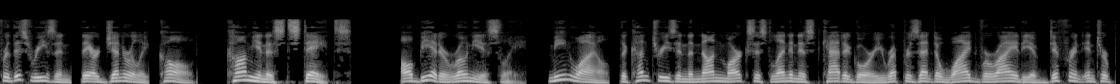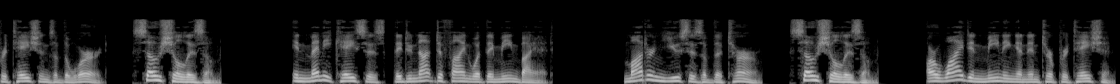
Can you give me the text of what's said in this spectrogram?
For this reason, they are generally, called «communist states», albeit erroneously. Meanwhile, the countries in the non-Marxist-Leninist category represent a wide variety of different interpretations of the word «socialism». In many cases, they do not define what they mean by it. Modern uses of the term «socialism» are wide in meaning and interpretation.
